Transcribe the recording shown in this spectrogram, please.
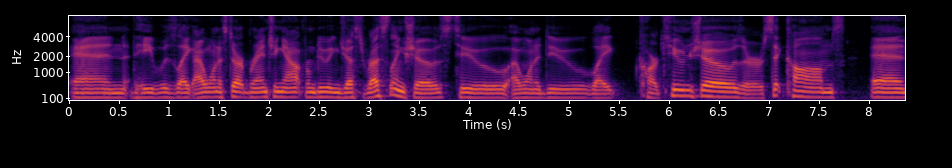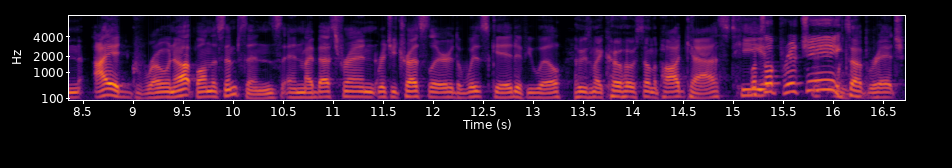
And he was like, I want to start branching out from doing just wrestling shows to I want to do like cartoon shows or sitcoms. And I had grown up on The Simpsons, and my best friend Richie Tressler, the Whiz Kid, if you will, who's my co-host on the podcast, he What's up, Richie? What's up, Rich?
